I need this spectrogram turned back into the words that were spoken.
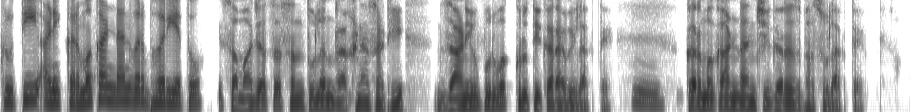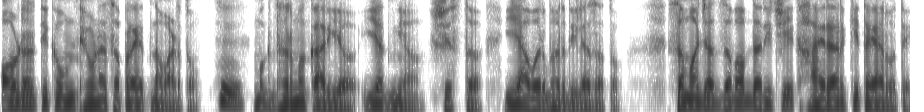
कृती आणि कर्मकांडांवर भर येतो? समाजाचं संतुलन राखण्यासाठी जाणीवपूर्वक कृती करावी लागते. कर्मकांडांची गरज भासू लागते. ऑर्डर टिकवून ठेवण्याचा प्रयत्न वाढतो. मग धर्मकार्य यज्ञ शिस्त यावर भर दिला जातो. समाजात जबाबदारीची एक हायरार्की तयार होते.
